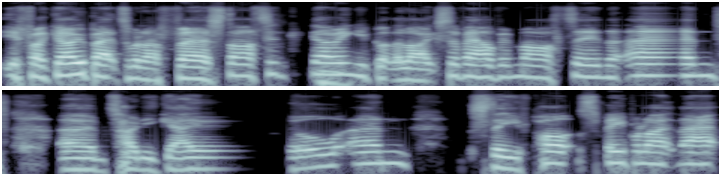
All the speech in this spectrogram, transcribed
if I go back to when I first started going, you've got the likes of Alvin Martin and um, Tony Gale and Steve Potts, people like that.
